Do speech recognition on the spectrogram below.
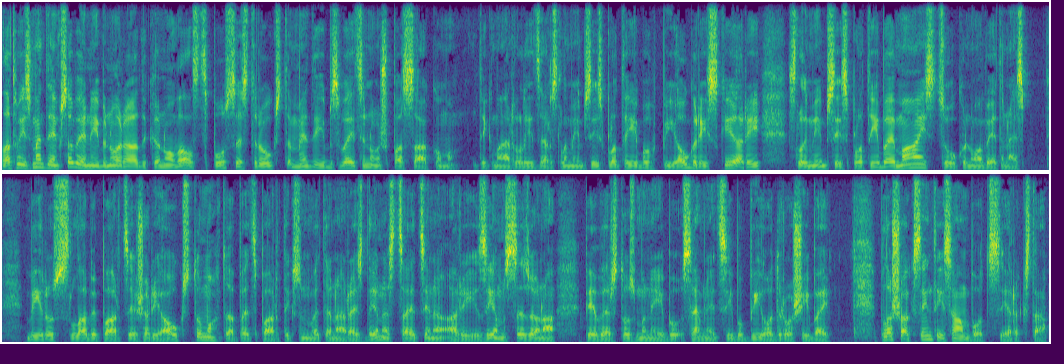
Latvijas Mednieku savienība norāda, ka no valsts puses trūkst medības veicinošu pasākumu. Tikmēr līdz ar slimības izplatību pieaug riski arī slimības izplatībai mājas cūku novietnēs. Vīruss labi pārcieš arī augstumu, tāpēc pārtiks un veterinārais dienests aicina arī ziemas sezonā pievērst uzmanību saimniecību biodrošībai. Plašāk Sintīs Ambots ierakstā.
